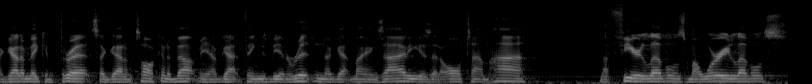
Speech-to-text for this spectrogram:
I got them making threats. I got them talking about me. I've got things being written. I've got my anxiety is at all time high, my fear levels, my worry levels.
